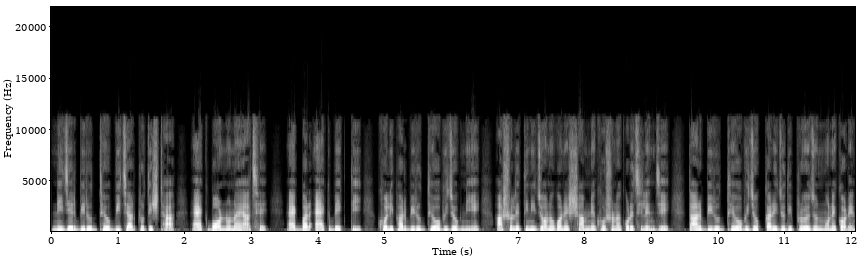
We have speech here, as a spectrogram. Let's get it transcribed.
নিজের বিরুদ্ধেও বিচার প্রতিষ্ঠা এক বর্ণনায় আছে, একবার এক ব্যক্তি খলিফার বিরুদ্ধে অভিযোগ নিয়ে আসলে তিনি জনগণের সামনে ঘোষণা করেছিলেন যে তার বিরুদ্ধে অভিযোগকারী যদি প্রয়োজন মনে করেন,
